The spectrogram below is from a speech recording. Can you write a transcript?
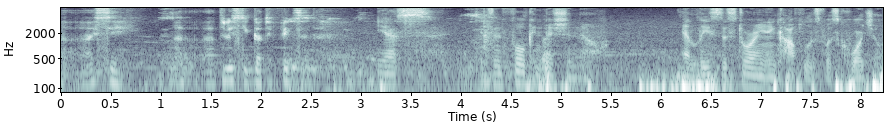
uh, I see. Uh, at least you got to fix it. Yes, it's in full condition now. At least the story in Inkopolis was cordial.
